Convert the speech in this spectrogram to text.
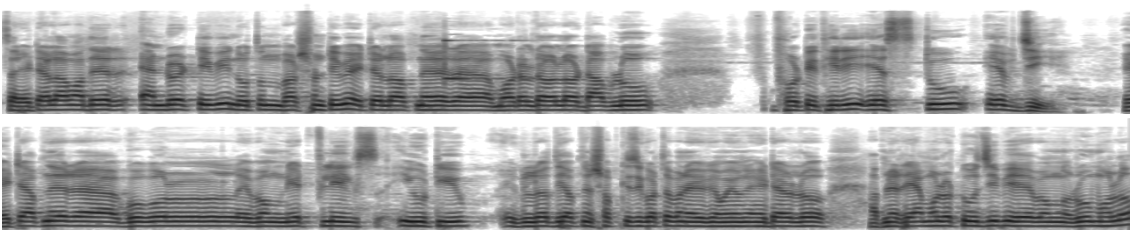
স্যার এটা হলো আমাদের অ্যান্ড্রয়েড টিভি নতুন ভার্সন টিভি এটা হলো আপনার মডেলটা হলো W forty three S two F G এটা আপনার গুগল এবং নেটফ্লিক্স ইউটিউব এগুলো দিয়ে আপনি সব কিছু করতে পারেন। এবং এটা হলো আপনার র্যাম হলো টু জিবি এবং রুম হলো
